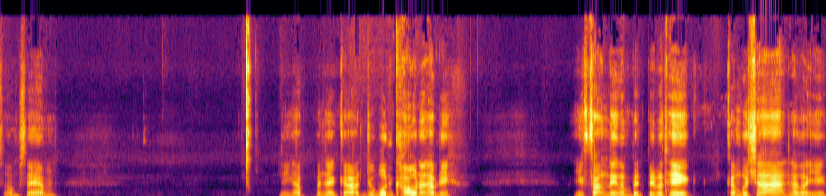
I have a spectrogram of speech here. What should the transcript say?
ซ่อมแซม นี่ครับบรรยากาศอยู่บนเขานะครับนี่อีกฝั่งหนึ่งมันเป็นเป็นประเทศกัมพูชา แล้วก็อีก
